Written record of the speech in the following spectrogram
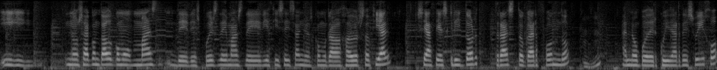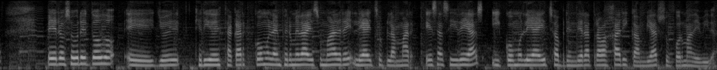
Y nos ha contado cómo más de después de más de 16 años como trabajador social se hace escritor tras tocar fondo al no poder cuidar de su hijo pero sobre todo eh, yo he querido destacar cómo la enfermedad de su madre le ha hecho plasmar esas ideas y cómo le ha hecho aprender a trabajar y cambiar su forma de vida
